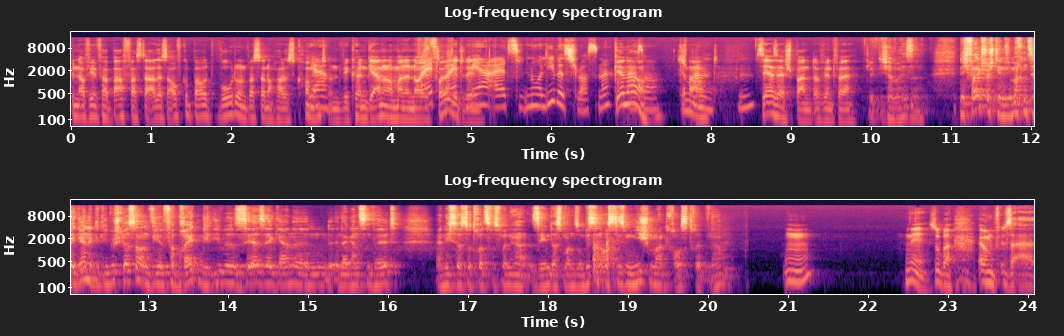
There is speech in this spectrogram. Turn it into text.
Bin auf jeden Fall baff, was da alles aufgebaut wurde und was da noch alles kommt. Ja. Und wir können gerne noch mal eine neue weit, Folge weit drehen. Mehr als nur Liebesschloss, ne? Genau. Also, genau. Spannend. Hm? Sehr, sehr spannend auf jeden Fall. Glücklicherweise. Nicht falsch verstehen, wir machen sehr gerne die Liebesschlösser und wir verbreiten die Liebe sehr, sehr gerne in, in der ganzen Welt. Nichtsdestotrotz muss man ja sehen, dass man so ein bisschen aus diesem Nischenmarkt raustritt, ne? Mhm. Nee, super. Und äh,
